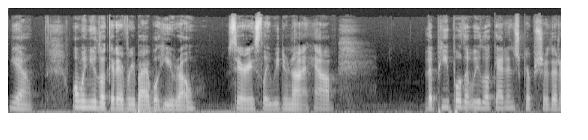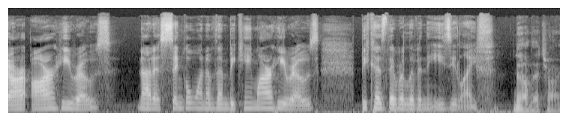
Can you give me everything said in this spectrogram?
Yeah. Well, when you look at every Bible hero, seriously, we do not have the people that we look at in scripture that are our heroes. Not a single one of them became our heroes because they were living the easy life. No, that's right.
